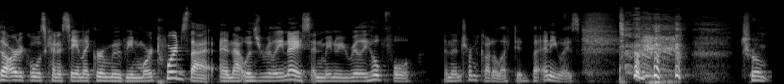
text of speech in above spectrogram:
the article was kind of saying like we're moving more towards that, and that was really nice and made me really hopeful. And then Trump got elected. But anyways, Trump,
